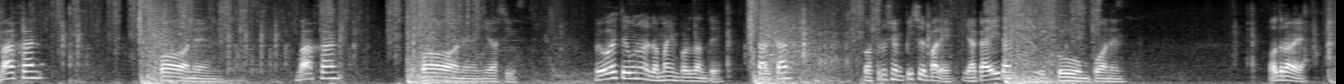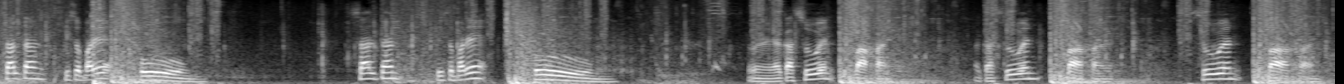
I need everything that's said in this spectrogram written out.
Bajan, ponen. Bajan, ponen. Y así. Luego este es uno de los más importantes. Saltan, construyen piso y pared. Y acá editan y pum, ponen. Otra vez. Saltan, piso, pared, pum. Saltan, piso, pared, pum. Bueno, y acá suben, bajan. Acá suben, bajan. Suben, bajan.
